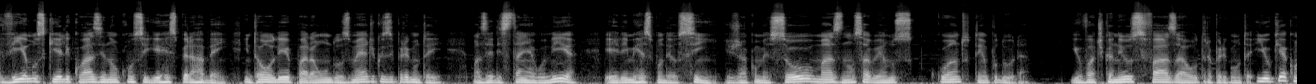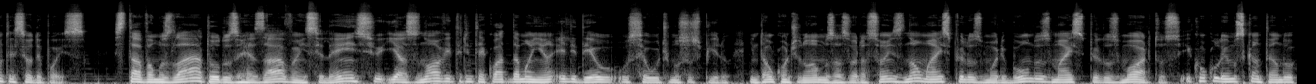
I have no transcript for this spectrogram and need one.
Víamos que ele quase não conseguia respirar bem. Então olhei para um dos médicos e perguntei: Mas ele está em agonia? Ele me respondeu: Sim, já começou, mas não sabemos quanto tempo dura. E o Vatican News faz a outra pergunta: E o que aconteceu depois? Estávamos lá, todos rezavam em silêncio e às 9h34 da manhã ele deu o seu último suspiro. Então continuamos as orações não mais pelos moribundos, mas pelos mortos e concluímos cantando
